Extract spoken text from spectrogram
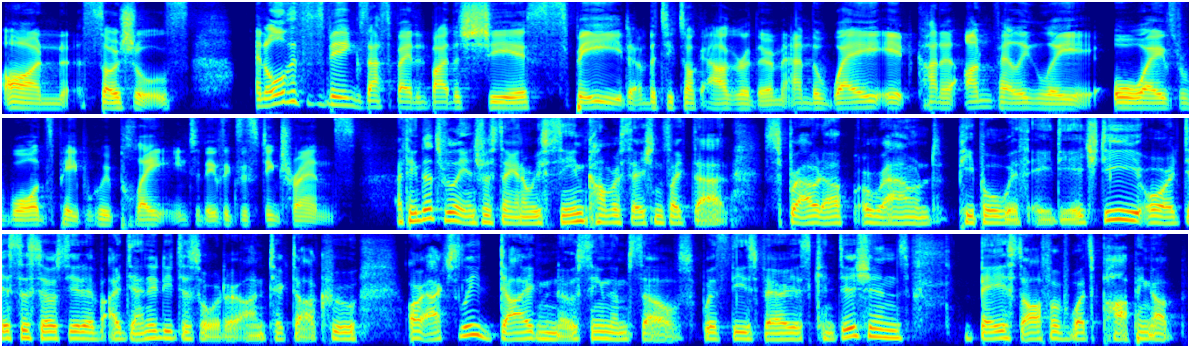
on socials. And all this is being exacerbated by the sheer speed of the TikTok algorithm and the way it kind of unfailingly always rewards people who play into these existing trends. I think that's really interesting. And we've seen conversations like that sprout up around people with ADHD or dissociative identity disorder on TikTok who are actually diagnosing themselves with these various conditions based off of what's popping up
